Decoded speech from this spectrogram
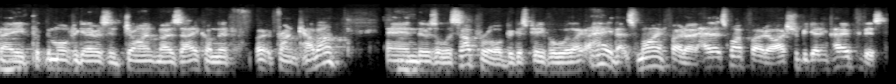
They mm-hmm. put them all together as a giant mosaic on their front cover. Hmm. And there was all this uproar because people were like, hey, that's my photo. Hey, that's my photo. I should be getting paid for this.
